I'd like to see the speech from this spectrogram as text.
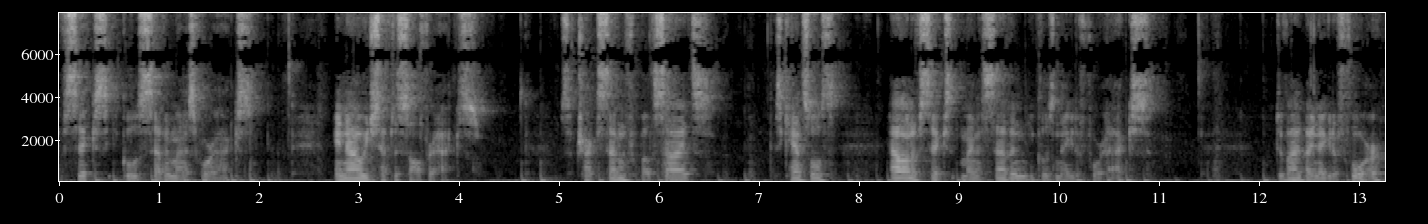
of 6 equals 7 minus 4x. And now we just have to solve for x. Subtract 7 from both sides. This cancels. ln of 6 minus 7 equals negative 4x. Divide by negative 4.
